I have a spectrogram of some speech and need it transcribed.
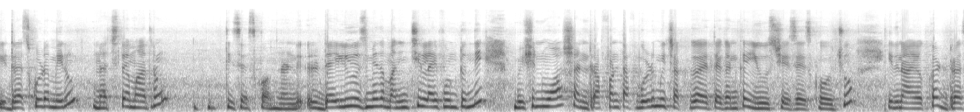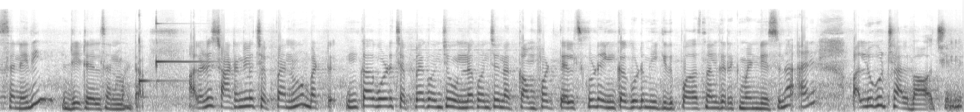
ఈ డ్రెస్ కూడా మీరు నచ్చితే మాత్రం తీసేసుకోండి. డైలీ యూజ్ మీద మంచి లైఫ్ ఉంటుంది. Machine wash and rough and tough కూడా మీరు చక్కగా అయితే కనుక యూజ్ చేసేసుకోవచ్చు. ఇది నా యొక్క డ్రెస్ అనేది డీటెయిల్స్ అనమాట ఆల్రెడీ స్టార్టింగ్లో చెప్పాను బట్ ఇంకా కూడా చెప్పా కొంచెం ఉన్న కొంచెం నాకు కంఫర్ట్ తెలుసు కూడా ఇంకా కూడా మీకు ఇది పర్సనల్గా రికమెండ్ చేస్తున్నా. అండ్ పళ్ళు కూడా చాలా బాగా వచ్చింది.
